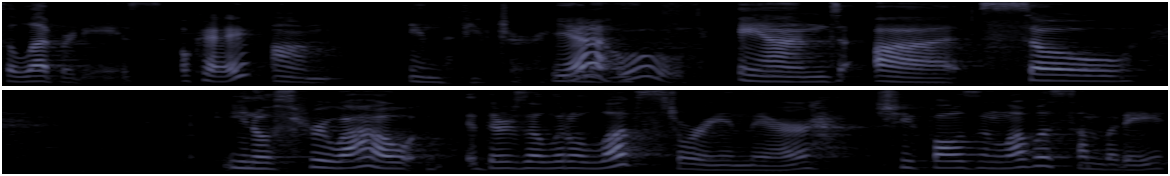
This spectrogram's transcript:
celebrities. Okay. Um, in the future. Yeah. You know? And uh, so, you know, throughout, there's a little love story in there. She falls in love with somebody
